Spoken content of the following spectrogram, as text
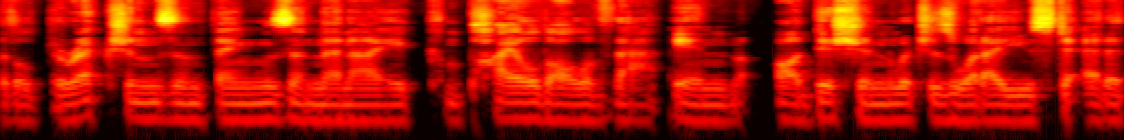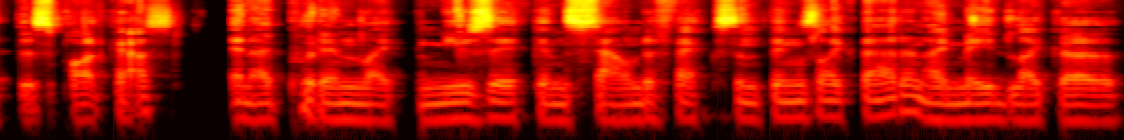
little directions and things. And then I compiled all of that in Audition, which is what I use to edit this podcast. And I put in like music and sound effects and things like that. And I made like a,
